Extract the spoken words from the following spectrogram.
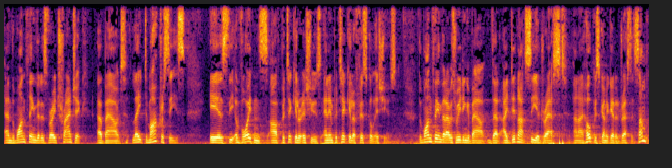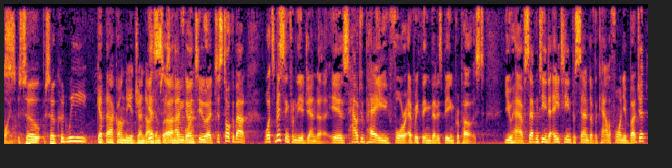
and the one thing that is very tragic about late democracies is the avoidance of particular issues, and in particular fiscal issues. The one thing that I was reading about that I did not see addressed, and I hope is going to get addressed at some point. So, so could we get back on the agenda Yes, items? uh, I'm going to uh, just talk about what's missing from the agenda is how to pay for everything that is being proposed. You have 17 to 18 percent of the California budget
